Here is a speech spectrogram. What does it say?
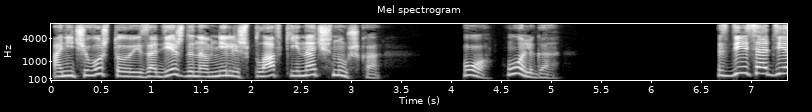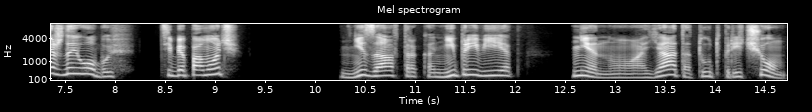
А ничего, что из одежды на мне лишь плавки и ночнушка. О, Ольга. Здесь одежда и обувь. Тебе помочь? Ни завтрака, ни привет. Не, ну а я-то тут при чем?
